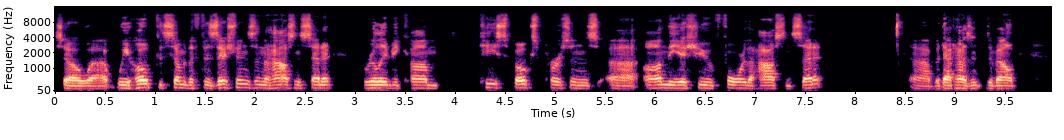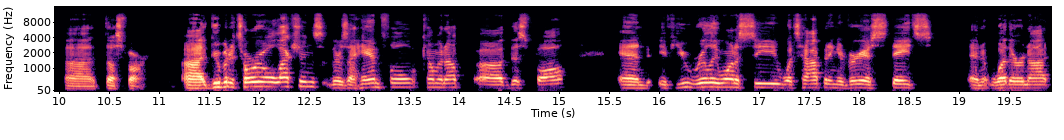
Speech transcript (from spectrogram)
So uh, we hope that some of the physicians in the House and Senate really become key spokespersons uh, on the issue for the House and Senate, uh, but that hasn't developed uh, thus far. Uh, gubernatorial elections, there's a handful coming up this fall. And if you really want to see what's happening in various states and whether or not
